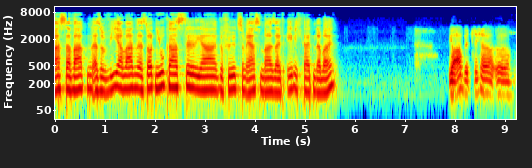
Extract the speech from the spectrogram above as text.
was erwarten? Also wie erwarten wir es dort? Newcastle ja gefühlt zum ersten Mal seit Ewigkeiten dabei. Ja, wird sicher äh,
